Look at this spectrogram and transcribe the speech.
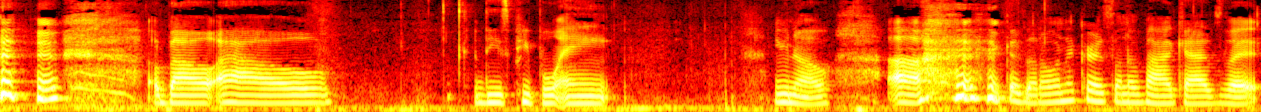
about how these people ain't you know because uh, i don't want to curse on a podcast but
